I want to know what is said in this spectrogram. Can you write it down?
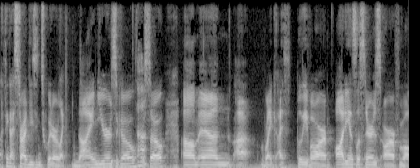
I think I started using Twitter like nine years ago or so, um, and uh, like I believe our audience listeners are from a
